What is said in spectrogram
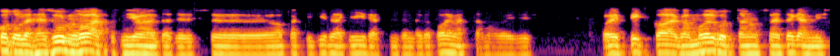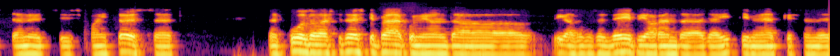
kodulehe surnud olekus nii-öelda, siis äh, hakati kibe-kiirelt nendega toimetama või siis olid pikka aega mõlgutanud selle tegemist ja nüüd siis panid töösse, et et kuuldavasti tõesti praegu nii-öelda igasugused veebiarendajad ja IT-mehed, kes nende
